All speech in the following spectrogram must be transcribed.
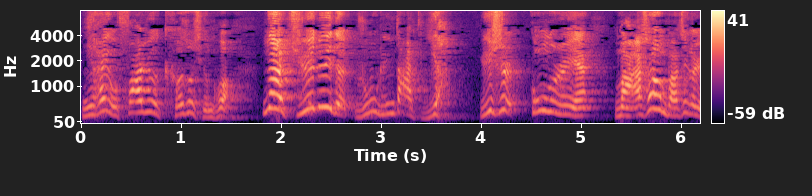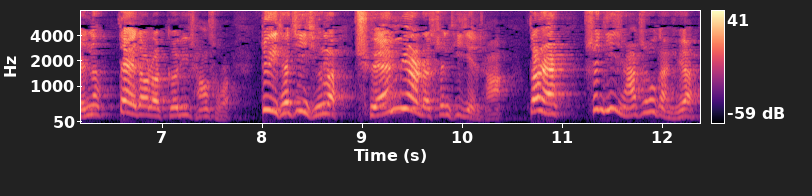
你还有发热咳嗽情况，那绝对的如临大敌呀！于是工作人员马上把这个人呢带到了隔离场所，对他进行了全面的身体检查。当然，身体检查之后感觉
